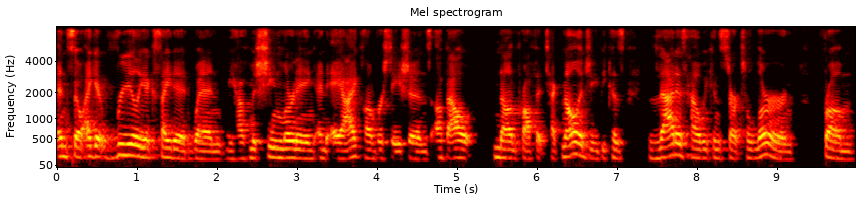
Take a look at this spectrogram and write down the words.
And so I get really excited when we have machine learning and AI conversations about nonprofit technology, because that is how we can start to learn from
